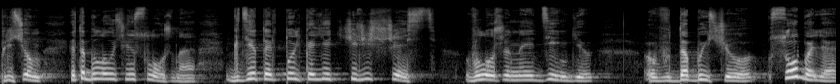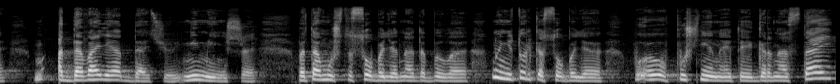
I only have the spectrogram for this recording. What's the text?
причем это было очень сложно. Где-то только лет через шесть вложенные деньги – в добычу соболя отдавали отдачу, не меньше. Потому что соболя надо было, ну не только соболя, пушнина это и горностай,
